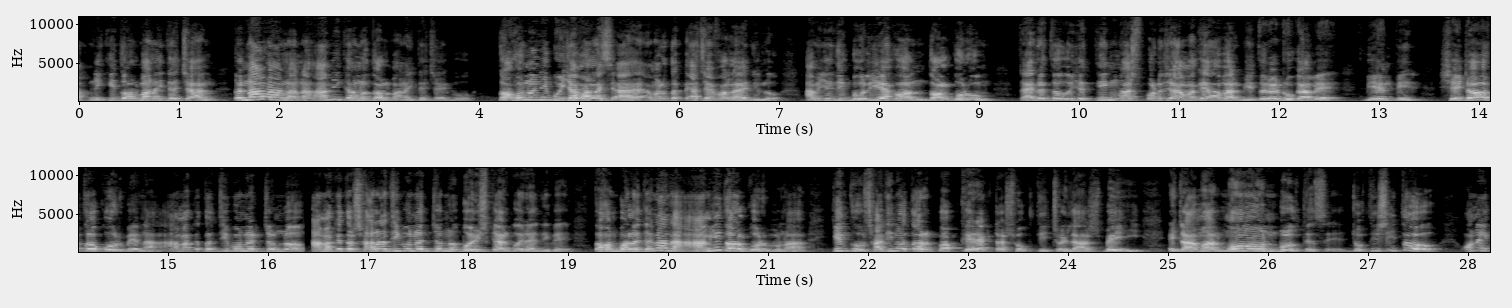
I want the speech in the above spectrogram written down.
আপনি কি দল বানাইতে চান? না না না না, আমি কেন দল বানাইতে চাইব? তখন উনি বুঝা ফালাইছে আয়, আমার তো প্যাচে ফালাই দিল। আমি যদি বলি এখন দল করুম তাইলে তো ওই যে তিন মাস পরে যে আমাকে আবার ভিতরে ঢুকাবে বিএনপির সেটাও তো করবে না। আমাকে তো জীবনের জন্য আমাকে তো সারা জীবনের জন্য বহিষ্কার করে দিবে। তখন বলে যে না না আমি দল করব না কিন্তু স্বাধীনতার পক্ষের একটা শক্তি চলে আসবেই। এটা আমার মন বলতেছে। জ্যোতিষী তো অনেক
